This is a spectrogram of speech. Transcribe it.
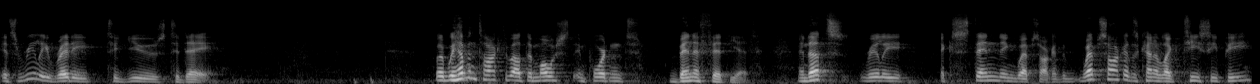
It's really ready to use today. But we haven't talked about the most important benefit yet, and that's really extending WebSocket. The WebSocket is kind of like TCP.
